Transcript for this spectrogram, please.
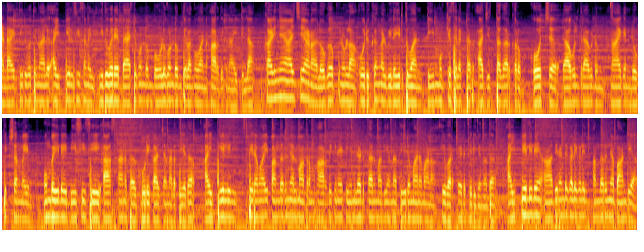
രണ്ടായിരത്തി ഇരുപത്തിനാല് ഐ പി എൽ സീസണിൽ ഇതുവരെ ബാറ്റ് കൊണ്ടും ബോൾ കൊണ്ടും തിളങ്ങുവാൻ ഹാർദിക്കിനായിട്ടില്ല കഴിഞ്ഞ ആഴ്ചയാണ് ലോകകപ്പിനുള്ള ഒരുക്കങ്ങൾ വിലയിരുത്തുവാൻ ടീം മുഖ്യ സെലക്ടർ അജിത് തകാർക്കറും കോച്ച് രാഹുൽ ദ്രാവിഡും നായകൻ രോഹിത് ശർമ്മയും മുംബൈയിലെ ബി സി സി ഐ ആസ്ഥാനത്ത് കൂടിക്കാഴ്ച നടത്തിയത്. ഐ പി എല്ലിൽ സ്ഥിരമായി പന്തെറിഞ്ഞാൽ മാത്രം ഹാർദിക്കിനെ ടീമിലെടുത്താൽ മതിയെന്ന തീരുമാനമാണ് ഇവർ എടുത്തിരിക്കുന്നത്. ഐ പി എല്ലിലെ ആദ്യ രണ്ട് കളികളിൽ പന്തെറിഞ്ഞ പാണ്ഡ്യ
